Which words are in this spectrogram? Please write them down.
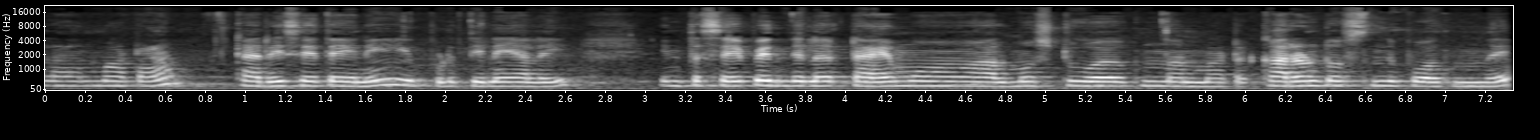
అలా అనమాట కర్రీస్ అయితే అయినాయి ఇప్పుడు తినేయాలి. ఇంతసేపు ఇందులో టైం ఆల్మోస్ట్ టూ అవుతుంది అనమాట కరెంట్ వస్తుంది పోతుంది.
